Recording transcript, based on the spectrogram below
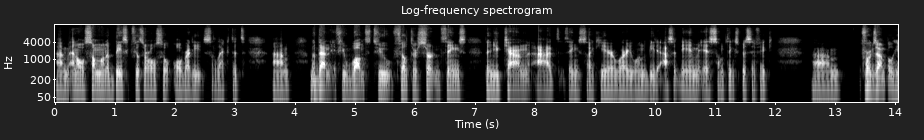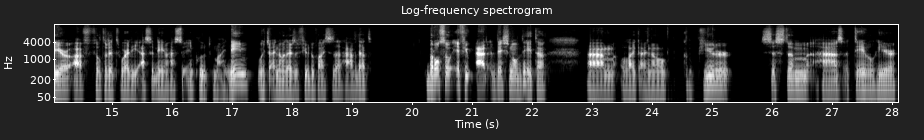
Um, and all some of the basic fields are also already selected. Um, but then if you want to filter certain things, then you can add things like here where you want to be the asset name is something specific. Um, for example, here I've filtered it where the asset name has to include my name, which I know there's a few devices that have that. But also if you add additional data, um, like I know computer system has a table here.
